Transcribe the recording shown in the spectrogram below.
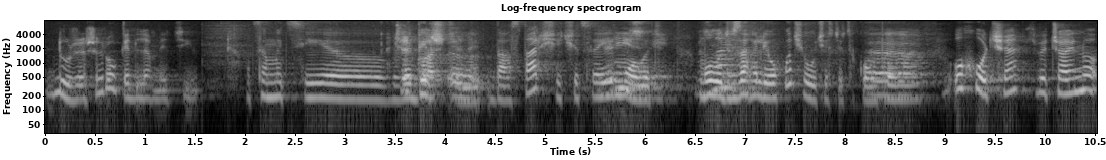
дуже широке для митців. А це митці е, вже більш е, да, старші, чи це і молодь? Молодь взагалі охоче участь у такому приймає? Е, Охоче, звичайно,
